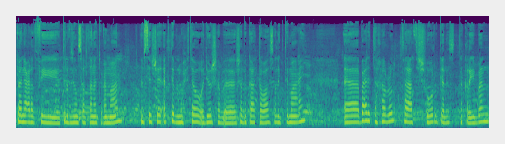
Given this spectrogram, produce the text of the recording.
كان يعرض في تلفزيون سلطنة عمان. نفس الشيء أكتب المحتوى وأدير شبكات تواصل اجتماعي. آه، بعد التخرج ثلاث شهور جلست تقريبا.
